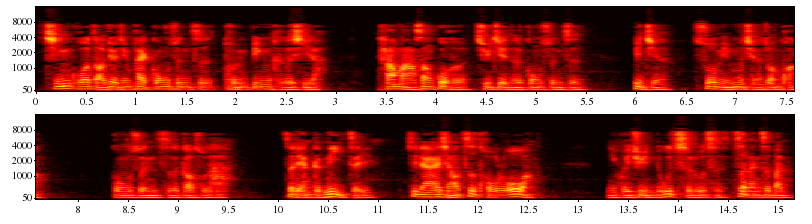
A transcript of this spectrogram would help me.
秦国早就已经派公孙支屯兵河西了。他马上过河去见这公孙支，并且呢说明目前的状况。公孙支告诉他，这两个逆贼竟然还想要自投罗网，你回去如此如此这般这般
